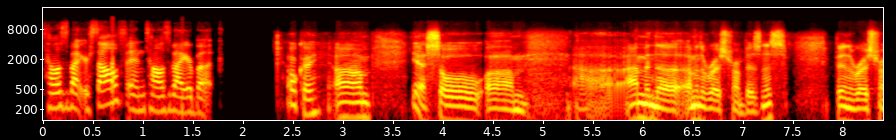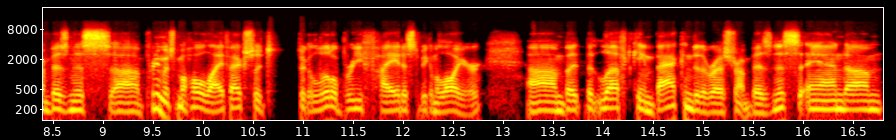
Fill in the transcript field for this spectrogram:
tell us about yourself and tell us about your book. Okay. Um, yeah. So um, uh, I'm in the I'm in the restaurant business. Been in the restaurant business uh, pretty much my whole life. I actually, took a little brief hiatus to become a lawyer, um, but but left, came back into the restaurant business, and um,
